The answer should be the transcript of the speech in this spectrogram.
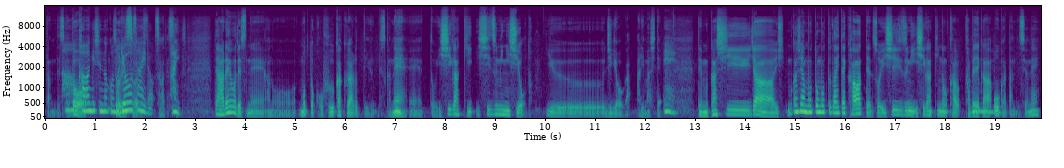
たんですけど川岸のこの両サイド。そうですであれをですねあのもっとこう風格があるっていうんですかね、えー、と石垣石積みにしようという事業がありまして。ええ。で昔じゃあ石昔はもともと大体川ってそういう石積み石垣のか壁が多かったんですよね。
